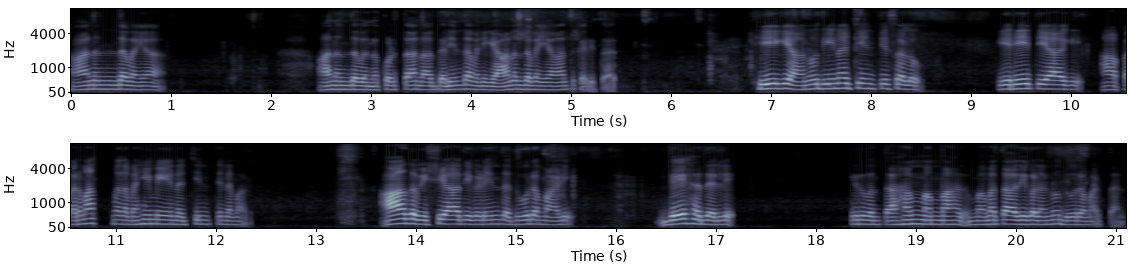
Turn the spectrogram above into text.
ಆನಂದಮಯ ಆನಂದವನ್ನು ಕೊಡ್ತಾನಾದ್ದರಿಂದ ಅವನಿಗೆ ಆನಂದಮಯ ಅಂತ ಕರೀತಾರೆ. ಹೀಗೆ ಅನುದಿನ ಚಿಂತಿಸಲು ಈ ರೀತಿಯಾಗಿ ಆ ಪರಮಾತ್ಮನ ಮಹಿಮೆಯನ್ನು ಚಿಂತನೆ ಮಾಡು. ಆಗ ವಿಷಯಾದಿಗಳಿಂದ ದೂರ ಮಾಡಿ ದೇಹದಲ್ಲಿ ಇರುವಂಥ ಅಹಂ ಮಮ್ಮ ಮಮತಾದಿಗಳನ್ನು ದೂರ ಮಾಡ್ತಾನೆ.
